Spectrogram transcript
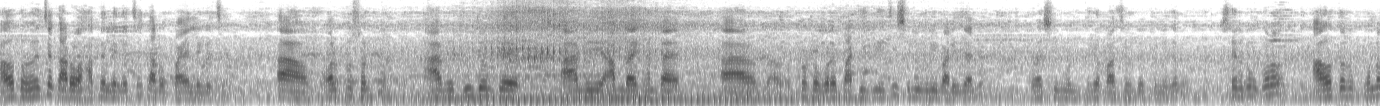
আহত হয়েছে। কারও হাতে লেগেছে কারও পায়ে লেগেছে। অল্প স্বল্প। আমি দুইজনকে আমি আমরা এখানটায় টোটো করে পাঠিয়ে দিয়েছি, শিলিগুড়ি বাড়ি যাবে। ওরা শিলিগুড়ি থেকে বাসে উঠে চলে যাবে। সেরকম কোনো আহতর কোনো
